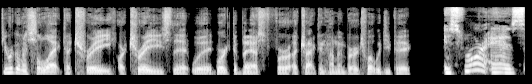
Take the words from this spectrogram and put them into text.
If you were going to select a tree or trees that would work the best for attracting hummingbirds, what would you pick? As far as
